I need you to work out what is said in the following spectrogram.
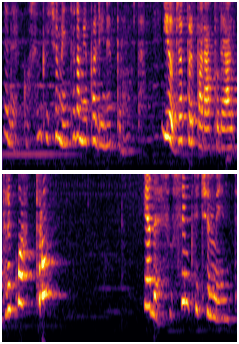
Ed ecco semplicemente la mia pallina è pronta. Io ho già preparato le altre quattro e adesso semplicemente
